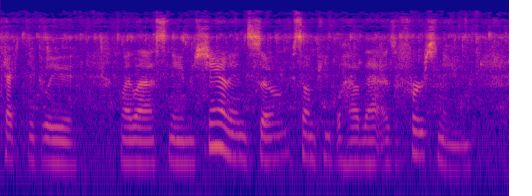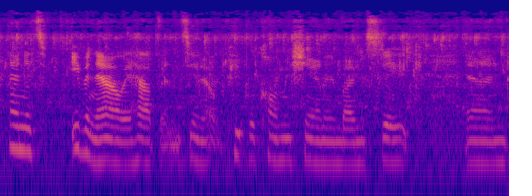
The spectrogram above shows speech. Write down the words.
technically my last name is Shannon, so some people have that as a first name. And it's even now it happens, you know, people call me Shannon by mistake. And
